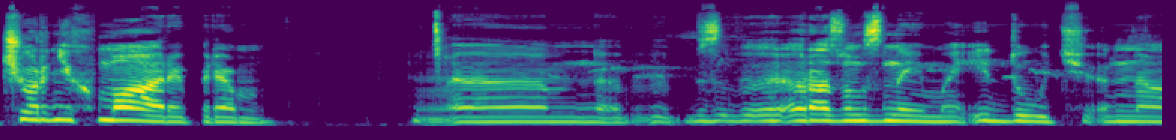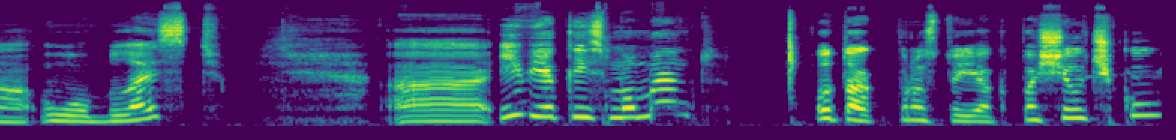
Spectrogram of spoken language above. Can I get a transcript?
чорні хмари прям. е, Разом з ними йдуть на область. А, І в якийсь момент, отак, просто як по щелчку,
